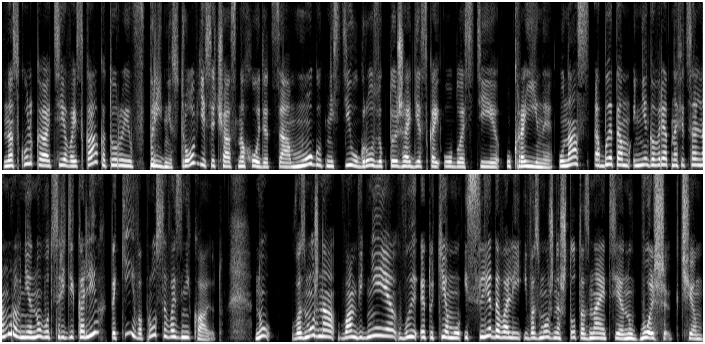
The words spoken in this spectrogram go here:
насколько те войска, которые в Приднестровье сейчас находятся, могут нести угрозу к той же Одесской области Украины. У нас об этом не говорят на официальном уровне, но вот среди коллег такие вопросы возникают. Ну, Возможно, вам виднее, вы эту тему исследовали и, возможно, что-то знаете, ну, больше, чем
